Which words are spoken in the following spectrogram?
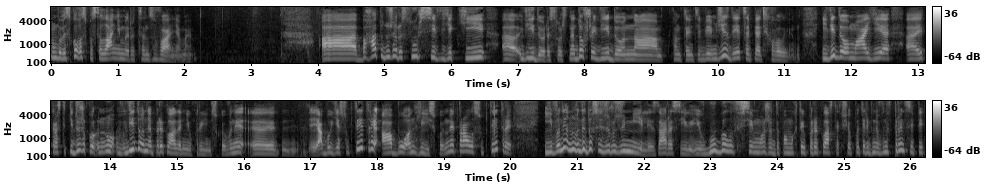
обов'язково з посиланнями рецензуваннями. А багато дуже ресурсів, які е, відеоресурс, найдовше відео на контенті BMG, здається 5 хвилин. І відео має е, якраз такі дуже ну, відео не перекладені українською. Вони е, або є субтитри, або англійською. Ну, як правило, субтитри. І вони ну вони досить зрозумілі. Зараз і, в Google всі можуть допомогти перекласти, якщо потрібно. Вони в принципі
